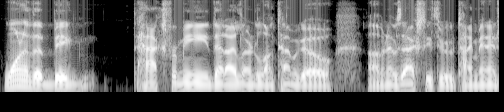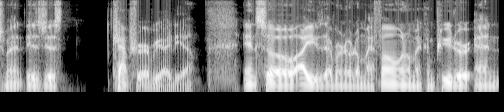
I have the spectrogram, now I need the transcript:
one of the big hacks for me that I learned a long time ago, um, and it was actually through time management, is just capture every idea. And so I use Evernote on my phone, on my computer, and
